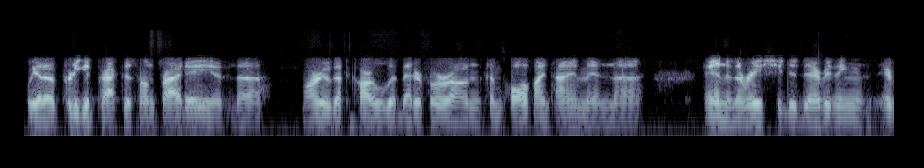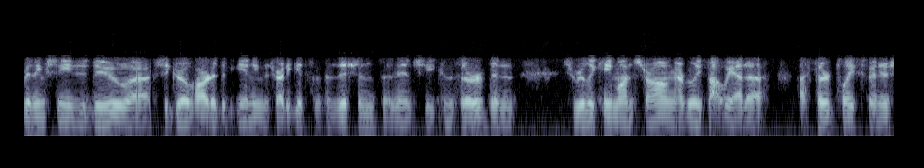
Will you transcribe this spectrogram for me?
we had a pretty good practice on Friday, and uh, Mario got the car a little bit better for her on some qualifying time, and uh, and in the race she did everything everything she needed to do. Uh, she drove hard at the beginning to try to get some positions, and then she conserved and really came on strong. I really thought we had a, a third place finish,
